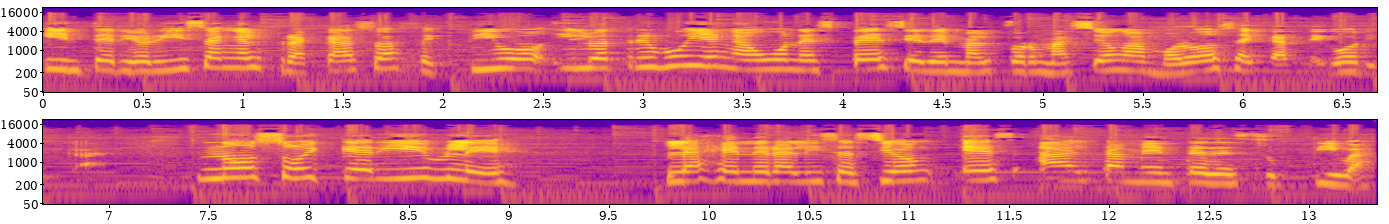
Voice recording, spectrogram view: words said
Interiorizan el fracaso afectivo y lo atribuyen a una especie de malformación amorosa y categórica. No soy querible. La generalización es altamente destructiva.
